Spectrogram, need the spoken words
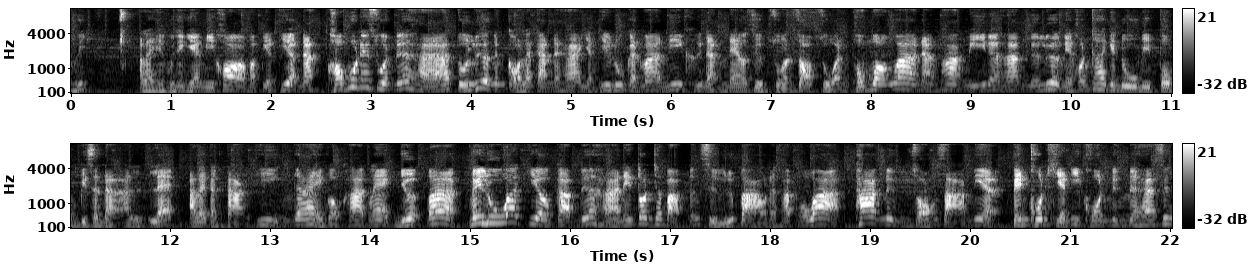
เฮ้ย อะไรอย่างนู้นอย่างเงี้ยมีข้อมาเปรียบเทียบนะขอพูดในส่วนเนื้อหาตัวเรื่องกันก่อนละกันนะฮะอย่างที่รู้กันว่านี่คือหนังแนวสืบสวนสอบสวน ผมมองว่าหนังภาคนี้นะครับเนื้อเรื่องเนี่ยค่อนข้างจะดูมีปมปริศนาและอะไรต่างๆ ที่ง่ายกว่าภาคแรกเยอะมาก ไม่รู้ว่าเกี่ยวกับเนื้อหาในต้นฉบับหนังสือหรือเปล่านะครับเพราะว่าภาค 1 2 3เนี่ยเป็นคนเขียนอีกคนนึงนะฮะซึ่ง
